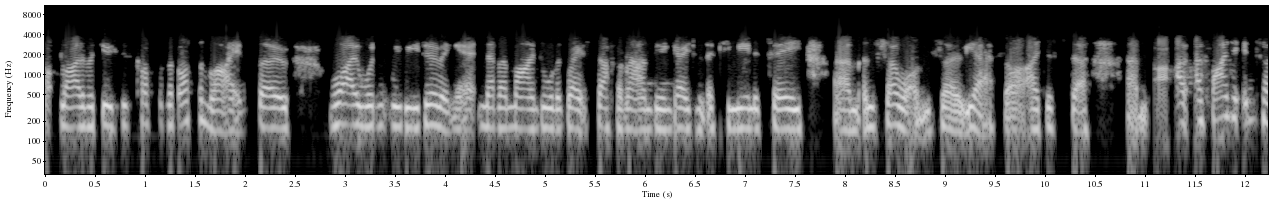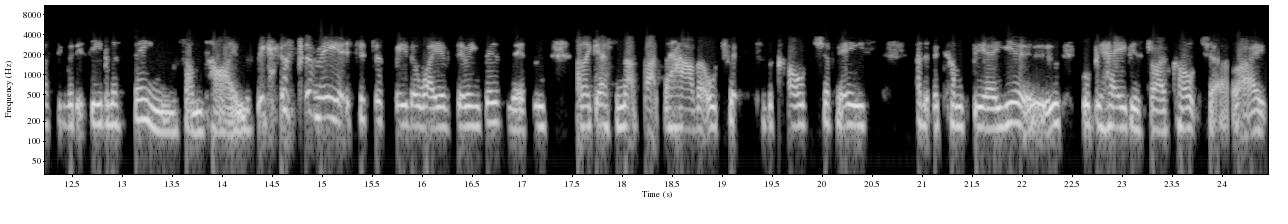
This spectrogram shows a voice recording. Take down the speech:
top line and reduces costs on the bottom line. So why wouldn't we be doing it? Never mind all the great stuff around the engagement of community um, and so on. So yeah, so I just uh, um, I, I, find it interesting that it's even a thing sometimes because to me it should just be the way of doing business. And, and I guess and that's back to how that all trips to the culture piece and it becomes BAU, well, behaviours drive culture, right?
